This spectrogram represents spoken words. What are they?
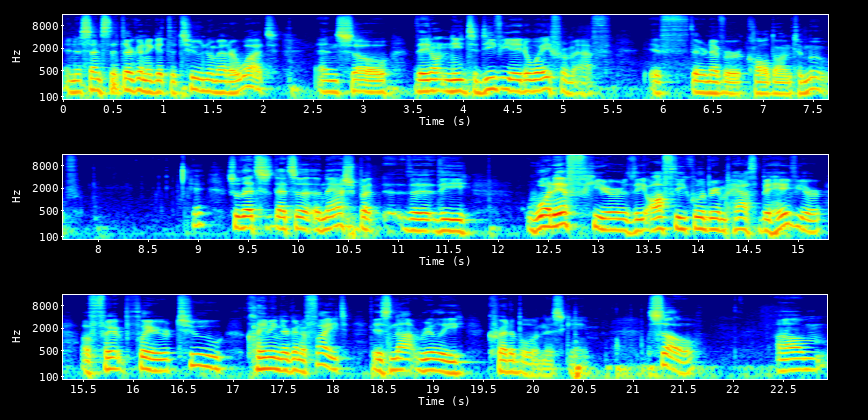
in the sense that they're going to get the two no matter what. And so they don't need to deviate away from F if they're never called on to move. Okay, so that's that's a, a Nash, but the the what if here the off the equilibrium path behavior of player two claiming they're going to fight is not really credible in this game. So um,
